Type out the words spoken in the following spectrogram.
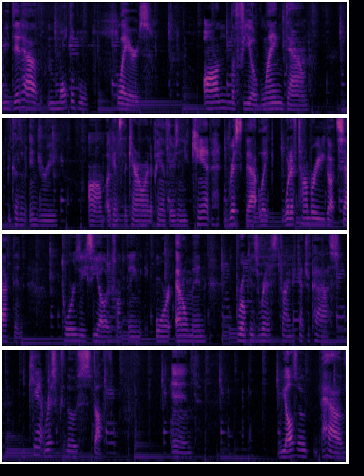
we did have multiple players on the field laying down because of injury um, against the Carolina Panthers, and you can't risk that. Like, what if Tom Brady got sacked and tore his ACL or something, or Edelman broke his wrist trying to catch a pass? Can't risk those stuff. And we also have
